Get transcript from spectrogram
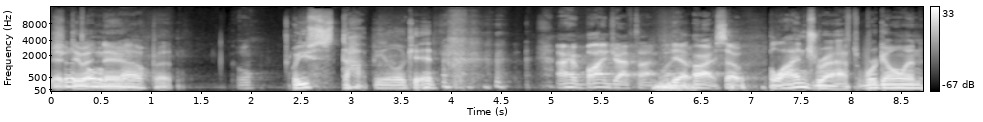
Should've do told at noon, no. but Cool. will you stop being a little kid? All right, blind draft time. Blind Yeah. draft. All right. So blind draft. We're going.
